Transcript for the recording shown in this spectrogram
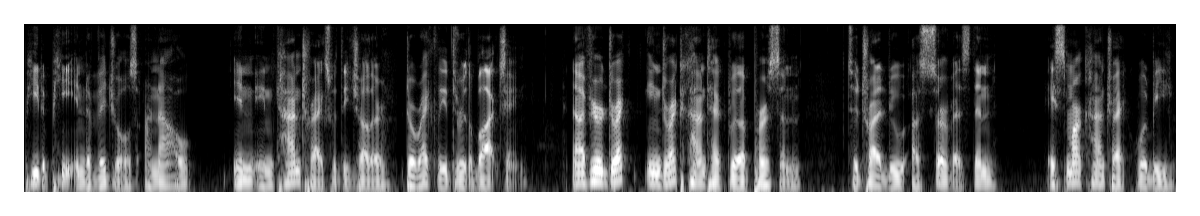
P2P individuals are now in, in contracts with each other directly through the blockchain. Now, if you're direct, in direct contact with a person to try to do a service, then a smart contract would be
